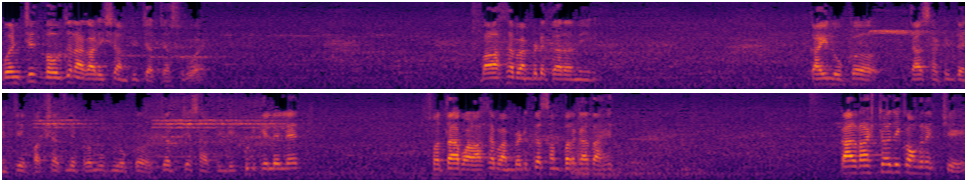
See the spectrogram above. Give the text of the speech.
वंचित बहुजन आघाडीशी आमची चर्चा सुरू आहे. बाळासाहेब आंबेडकरांनी काही लोक त्यासाठी त्यांचे पक्षातले प्रमुख लोक चर्चेसाठी लिखूड केलेले आहेत. स्वतः बाळासाहेब आंबेडकर संपर्कात आहेत. काल राष्ट्रवादी काँग्रेसचे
